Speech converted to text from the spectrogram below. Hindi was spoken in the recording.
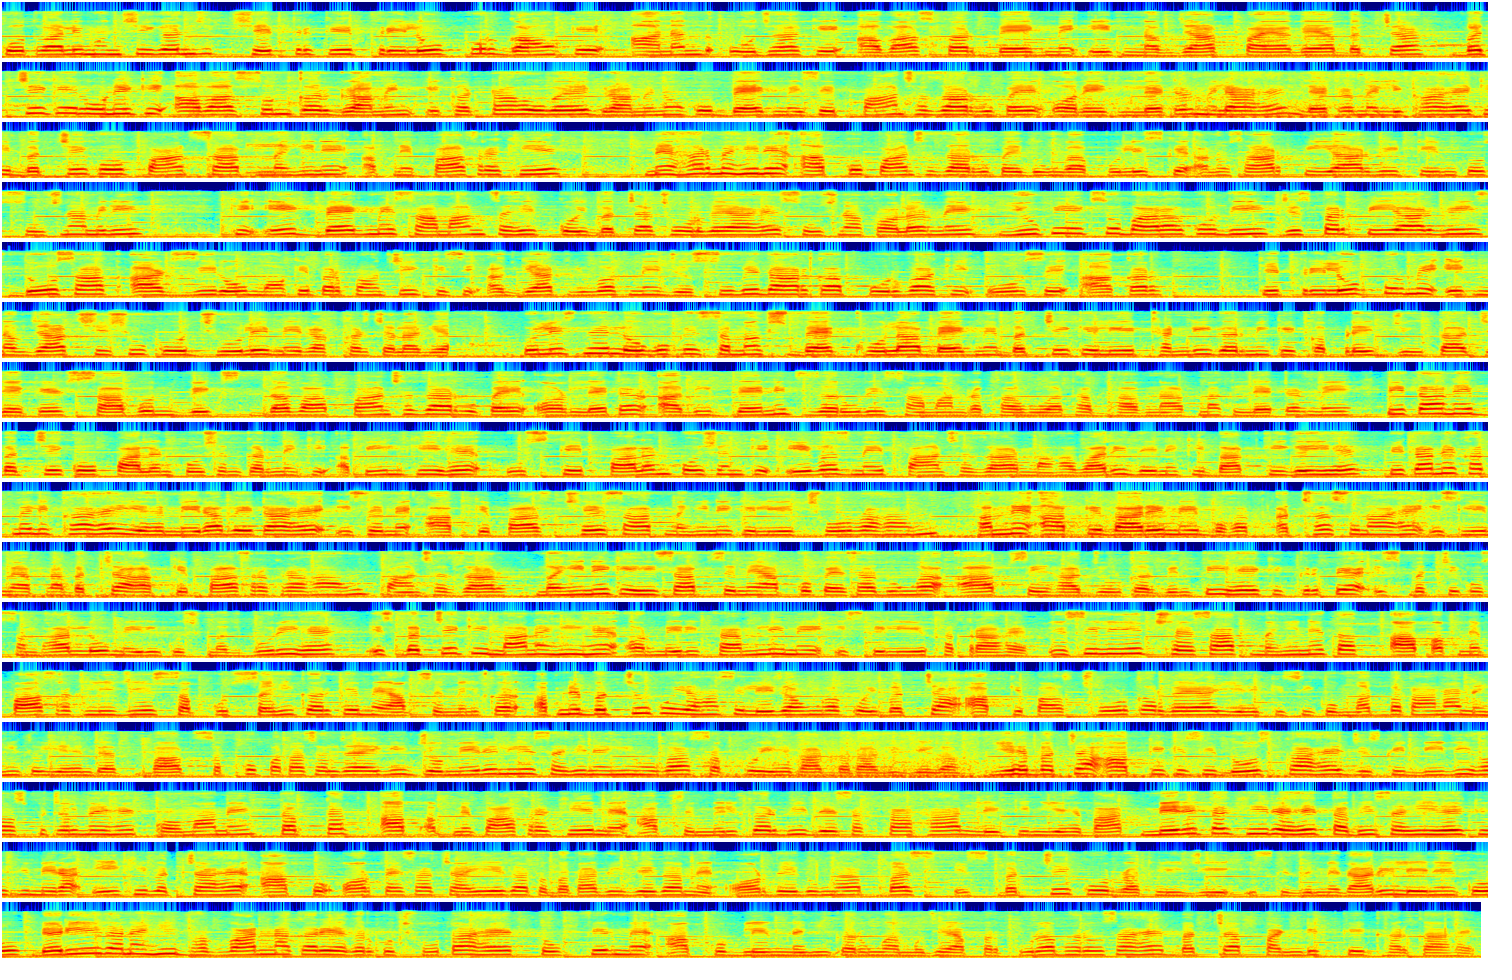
कोतवाली मुंशीगंज क्षेत्र के त्रिलोकपुर गाँव के आनंद ओझा के आवास पर बैग में एक नवजात पाया गया बच्चा। बच्चे के रोने की आवाज़ सुनकर ग्रामीण इकट्ठा हो गए। ग्रामीणों को बैग में से पाँच हज़ार रूपए और एक लेटर मिला है। लेटर में लिखा है कि बच्चे को पाँच सात महीने अपने पास रखिए। मैं हर महीने आपको पाँच हज़ार रुपए दूँगा। पुलिस के अनुसार पीआरवी टीम को सूचना मिली। कि एक बैग में सामान सहित कोई बच्चा छोड़ गया है, सूचना कॉलर ने यूपी 112 को दी, जिस पर पीआरवी 2780 मौके पर पहुँची। किसी अज्ञात युवक ने जो सूबेदार का पूर्वा की ओर से आकर के त्रिलोकपुर में एक नवजात शिशु को झोले में रखकर चला गया। पुलिस ने लोगों के समक्ष बैग खोला। बैग में बच्चे के लिए ठंडी गर्मी के कपड़े, जूता, जैकेट, साबुन, विक्स, दवा, पाँच हज़ार रूपए और लेटर आदि दैनिक ज़रूरी सामान रखा हुआ था। भावनात्मक लेटर में पिता ने बच्चे को पालन पोषण करने की अपील की है। उसके पालन पोषण के एवज में पाँच हज़ार माहवारी देने की बात की गई है। पिता ने खत में लिखा है, यह मेरा बेटा है, इसे मैं आपके पास छह सात महीने के लिए छोड़ रहा हूँ। हमने आपके बारे में बहुत अच्छा सुना है, इसलिए मैं अपना बच्चा आपके पास रख रहा हूँ। पाँच हज़ार महीने के हिसाब से मैं आपको पैसा दूँगा। आपसे हाथ जोड़कर विनती है कि कृपया इस बच्चे को संभाल लो। मेरी कुछ मजबूरी है। इस बच्चे की माँ नहीं है और मेरी फैमिली में इसके लिए खतरा है। इसीलिए छह सात महीने तक आप अपने पास रख लीजिए। सब कुछ सही करके मैं आपसे मिलकर अपने बच्चों को यहाँ से ले जाऊँगा। कोई बच्चा आपके पास छोड़ कर गया, यह किसी को मत बताना। नहीं तो यह बात सबको पता चल जाएगी। जो मेरे लिए सही नहीं होगा, सबको यह बात बता दीजिएगा। यह बच्चा आपके किसी दोस्त का है, जिसकी बीवी हॉस्पिटल में है, कोमा में। तब तक आप अपने पास रखिए। मैं आपसे मिलकर भी दे सकता था, लेकिन यह बात मेरे तक ही रहे तभी सही है, क्योंकि मेरा एक ही बच्चा है। आपको और पैसा चाहिएगा तो बता दीजिएगा, मैं और दे दूँगा। बस इस बच्चे को रख लीजिए। इसकी ज़िम्मेदारी लेने को डरिएगा नहीं, भगवान ना करे, अगर कुछ होता है तो फिर मैं आपको ब्लेम नहीं करूँगा। मुझे आप पर पूरा भरोसा है। बच्चा पंडित के घर का है।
